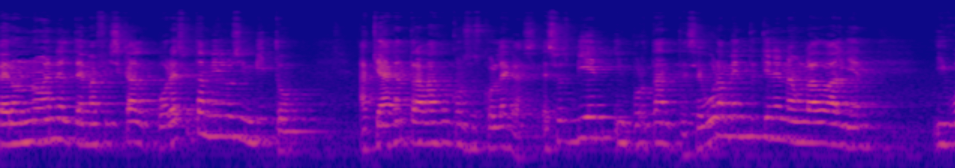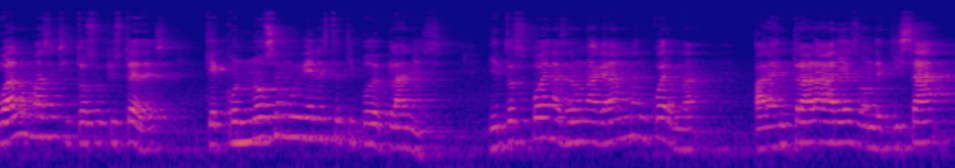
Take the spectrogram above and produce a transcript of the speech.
pero no en el tema fiscal. Por eso también los invito a que hagan trabajo con sus colegas. Eso es bien importante. Seguramente tienen a un lado a alguien igual o más exitoso que ustedes que conoce muy bien este tipo de planes y entonces pueden hacer una gran mancuerna para entrar a áreas donde quizá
